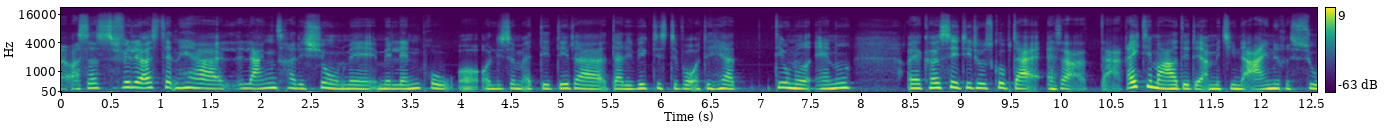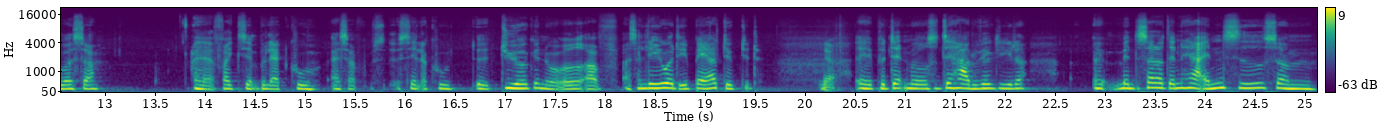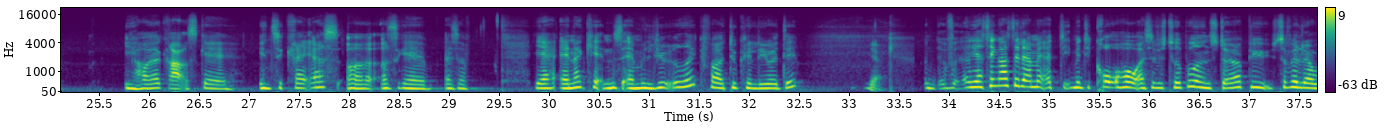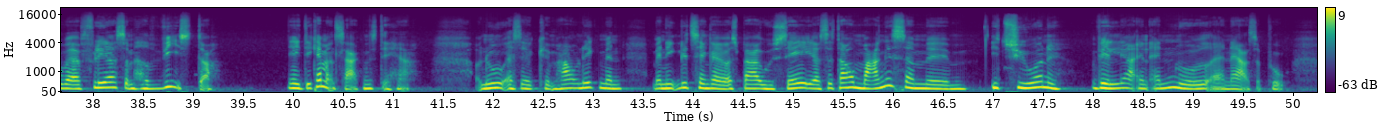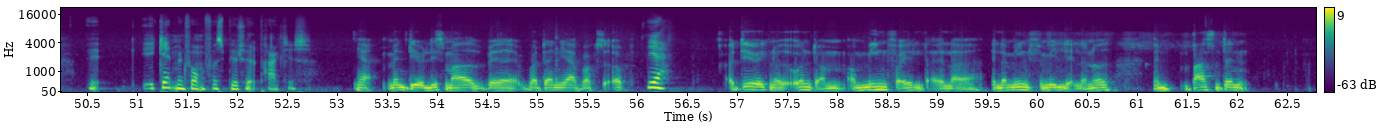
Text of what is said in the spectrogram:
og så selvfølgelig også den her lange tradition med, med landbrug, og, og ligesom at det er det, der, der er det vigtigste, hvor det her, det er jo noget andet. Og jeg kan også se i dit horoskop, der, er, altså, der er rigtig meget det der med dine egne ressourcer. Øh, for eksempel at kunne, altså, selv at kunne øh, dyrke noget, og altså, leve af det bæredygtigt. Ja. Øh, på den måde, så det har du virkelig i dig. Øh, men så er der den her anden side, som i højere grad skal integreres, og, og skal altså, ja, anerkendes af miljøet, ikke, for at du kan leve af det. Ja. Jeg tænker også det der med, at de, med de grå hår, altså hvis du havde boet i en større by, så ville der jo være flere, som havde vist dig, nej, det kan man sagtens det her. Og nu, altså København ikke, men, men egentlig tænker jeg også bare USA, og så der er jo mange, som øh, i 20'erne vælger en anden måde at ernære sig på, øh, igen med en form for spirituel praksis. Ja, men det er jo lige så meget, hvordan jeg er vokset op. Ja. Og det er jo ikke noget ondt om, om mine forældre, eller, eller min familie, eller noget, men bare sådan den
